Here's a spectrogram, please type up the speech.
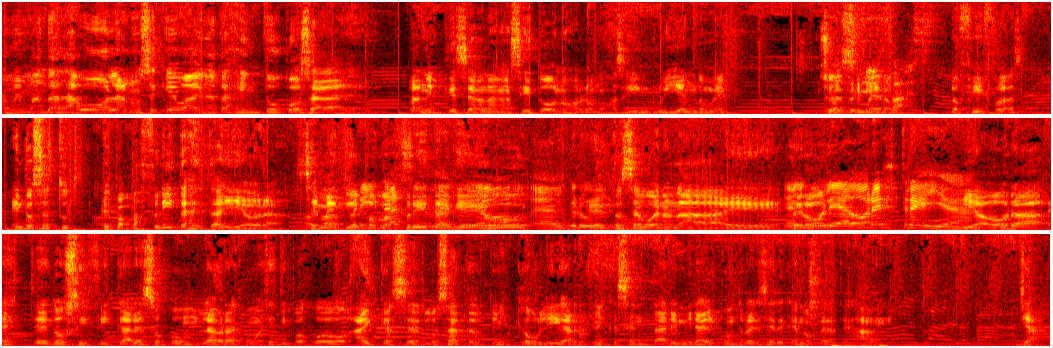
no me mandas la bola, no sé qué vaina, estás en tuco. O sea, eh, panes que se hablan así, todos nos hablamos así, incluyéndome. Soy Los el primero. fifas. Los FIFAs. Entonces tú, el papa fritas está ahí ahora. se Papa metió el Fritas papa se frita que. Entonces, bueno, nada. eh, El pero goleador estrella. y ahora este, dosificar eso con, la verdad, con este tipo de juego hay que hacerlo. O sea, te lo tienes que obligar, te tienes que sentar y mirar el control y decir que no, espérate, Javi. Ya.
